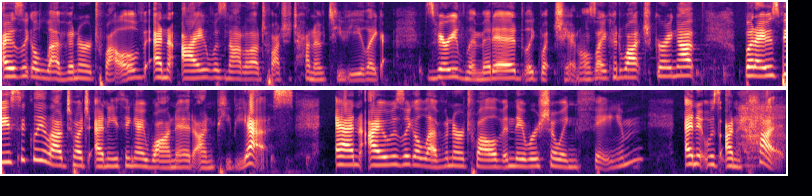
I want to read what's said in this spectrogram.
I was like eleven or twelve, and I was not allowed to watch a ton of TV. Like it was very limited, like what channels I could watch growing up, but I was basically allowed to watch anything I wanted on PBS, and I was like eleven or twelve, and they were showing Fame, and it was uncut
